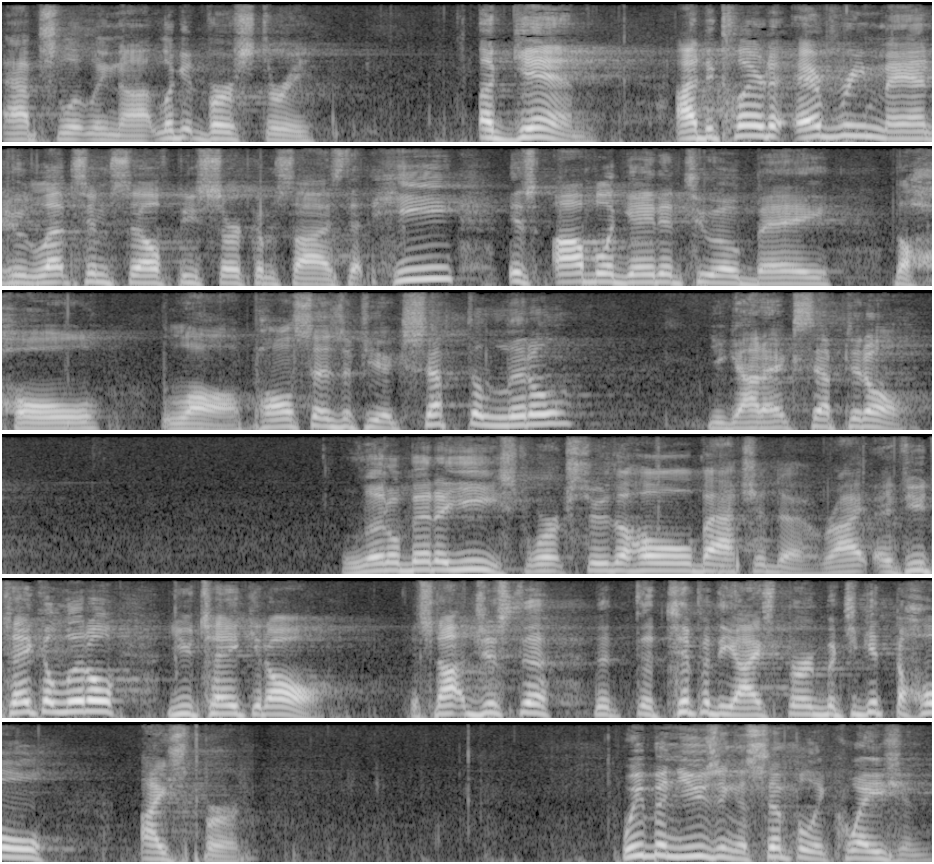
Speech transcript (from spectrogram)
absolutely not. Look at verse 3. Again, I declare to every man who lets himself be circumcised that he is obligated to obey the whole law. Paul says if you accept a little, you got to accept it all. A little bit of yeast works through the whole batch of dough, right? If you take a little, you take it all. It's not just the, the, the tip of the iceberg, but you get the whole iceberg. We've been using a simple equation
